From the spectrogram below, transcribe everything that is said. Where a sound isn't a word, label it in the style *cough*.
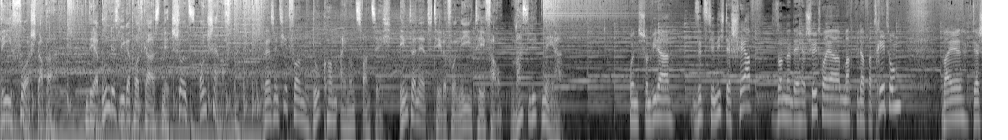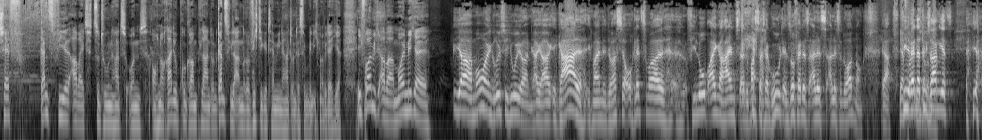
Die Vorstopper. Der Bundesliga-Podcast mit Schulz und Scherf. Präsentiert von DOCOM21. Internet, Telefonie, TV. Was liegt näher? Und schon wieder sitzt hier nicht der Schärf, sondern der Herr Schildheuer macht wieder Vertretung, weil der Chef ganz viel Arbeit zu tun hat und auch noch Radioprogramm plant und ganz viele andere wichtige Termine hat und deswegen bin ich mal wieder hier. Ich freue mich aber. Moin Michael. Ja, moin, grüße Julian. Ja, ja, egal. Ich meine, du hast ja auch letztes Mal äh, viel Lob eingeheimst. Du machst das ja gut. Insofern ist alles, alles in Ordnung. Ja, ja viele werden natürlich sagen jetzt, *laughs* ja,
